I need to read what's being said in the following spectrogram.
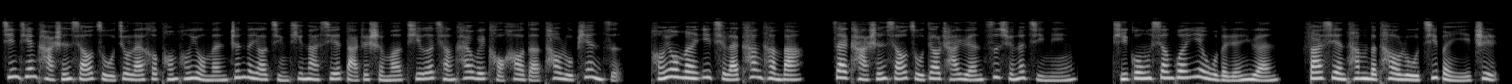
今天卡神小组就来和朋朋友们真的要警惕那些打着什么提额强开为口号的套路骗子，朋友们一起来看看吧。在卡神小组调查员咨询了几名提供相关业务的人员。发现他们的套路基本一致，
